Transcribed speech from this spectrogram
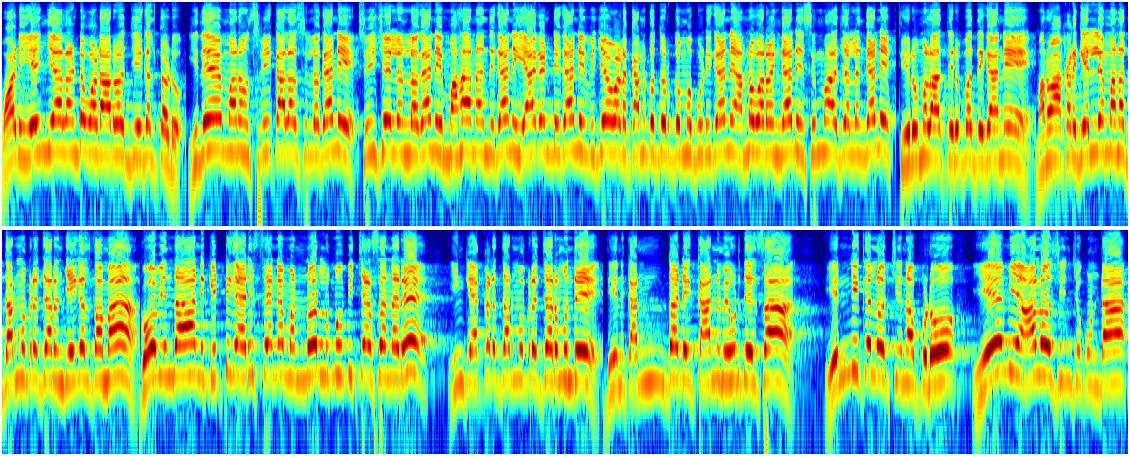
వాడు ఏం చేయాలంటే వాడు ఆ రోజు చేయగలుగుతాడు. ఇదే మనం శ్రీకాళహస్తిలో గాని శ్రీశైలంలో గాని మహానంది గాని యాగంటి గాని విజయవాడ కనకదుర్గమ్మ గుడి గాని అన్నవరం గాని సింహాచలం గాని తిరుమల తిరుపతి గాని మనం అక్కడికి వెళ్ళి మన ధర్మ ప్రచారం చేయగలుగుతామా? గోవింద అని గట్టిగా అరిస్తేనే మన నోర్లు మూపించేస్తున్నారే. ఇంకెక్కడ ధర్మ ప్రచారం ఉంది? దీనికి అంతటి కారణం ఎవరు తెలుసా? ఎన్నికలు వచ్చినప్పుడు ఏమీ ఆలోచించకుండా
